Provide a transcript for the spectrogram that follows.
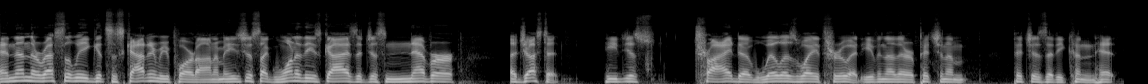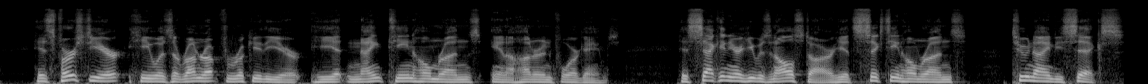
And then the rest of the league gets a scouting report on him, and he's just like one of these guys that just never adjusted. He just tried to will his way through it, even though they were pitching him pitches that he couldn't hit. His first year, he was a runner-up for Rookie of the Year. He hit 19 home runs in 104 games. His second year, he was an All-Star. He hit 16 home runs, 296.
